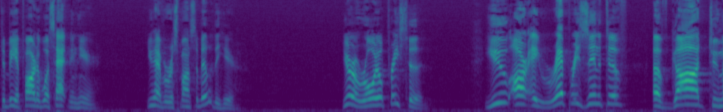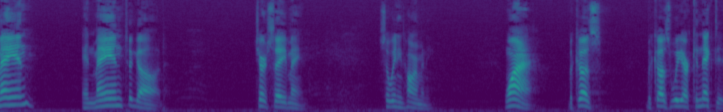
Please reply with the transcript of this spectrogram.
to be a part of what's happening here? You have a responsibility here. You're a royal priesthood. You are a representative of God to man and man to God. Church, say amen. So we need harmony. Why? Because, because we are connected.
